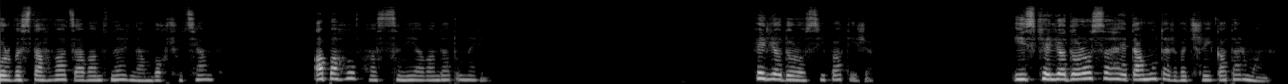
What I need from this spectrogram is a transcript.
որ վստահված ավանդներն ամբողջությամբ ապահով հասցնի ավանդատուներին։ Հելիոդորոսի պատիժը Իսկ Հելիոդորոսը հետամուտ էր վճռի կատարմանը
